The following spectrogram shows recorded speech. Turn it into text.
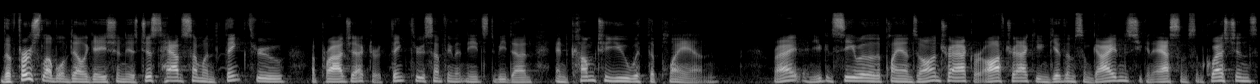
the first level of delegation is just have someone think through a project or think through something that needs to be done and come to you with the plan, right? And you can see whether the plan's on track or off track. You can give them some guidance. You can ask them some questions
